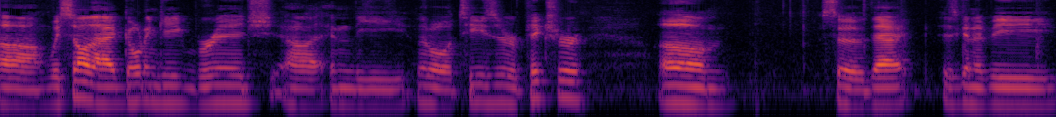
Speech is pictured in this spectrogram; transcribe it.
Uh, we saw that Golden Gate Bridge uh, in the little teaser picture. Um, so that is going to be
